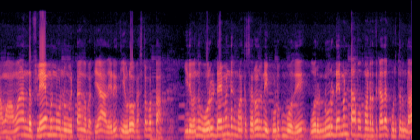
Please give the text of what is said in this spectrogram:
அவன் அவன் அந்த ஃப்ளேமுன்னு ஒன்று விட்டாங்க பார்த்தியா அதை எடுத்து எவ்வளோ கஷ்டப்பட்டான். இது வந்து ஒரு டைமண்டுக்கு மற்ற சர்வர் நீ கொடுக்கும்போது ஒரு நூறு டைமண்ட் டாப் அப் பண்ணுறதுக்காக தான் கொடுத்துருந்தா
